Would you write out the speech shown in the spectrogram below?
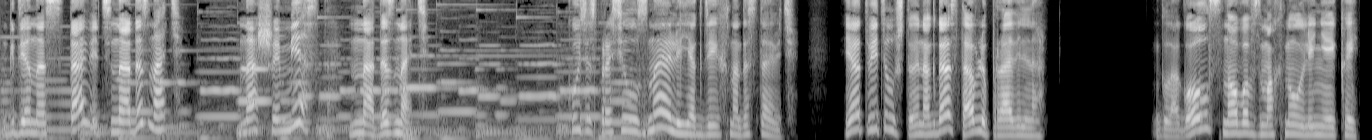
где нас ставить, надо знать. Наше место надо знать. Кузя спросил, знаю ли я, где их надо ставить. Я ответил, что иногда ставлю правильно. Глагол снова взмахнул линейкой,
